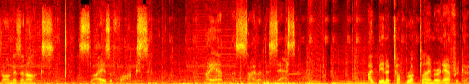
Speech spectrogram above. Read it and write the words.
Strong as an ox, sly as a fox. I am the silent assassin. I've been a top rock climber in Africa,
